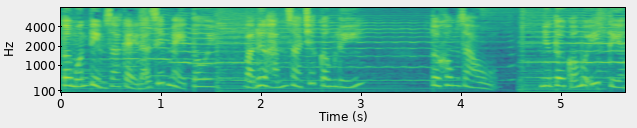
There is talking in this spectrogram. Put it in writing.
Tôi muốn tìm ra kẻ đã giết mẹ tôi và đưa hắn ra trước công lý. Tôi không giàu, nhưng tôi có một ít tiền.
